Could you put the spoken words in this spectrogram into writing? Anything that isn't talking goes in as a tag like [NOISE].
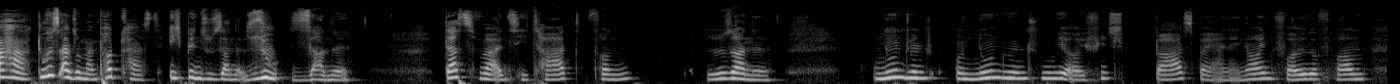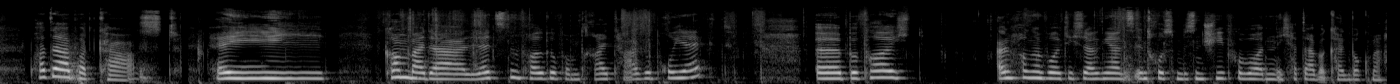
Haha, du hast also mein Podcast. Ich bin Susanne. Susanne. Das war ein Zitat von Susanne. Nun wünsch und nun wünschen wir euch viel Spaß bei einer neuen Folge vom Potter Podcast. Hey, willkommen bei der letzten Folge vom Drei-Tage-Projekt. Äh, bevor ich anfange, wollte ich sagen, ja, das Intro ist ein bisschen schief geworden. Ich hatte aber keinen Bock mehr,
